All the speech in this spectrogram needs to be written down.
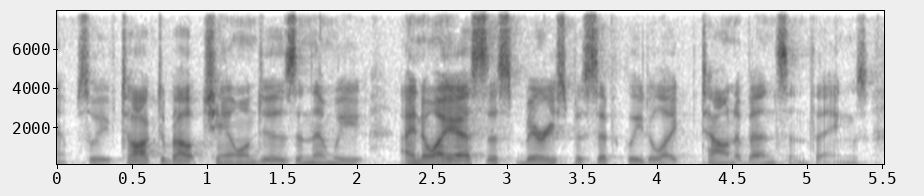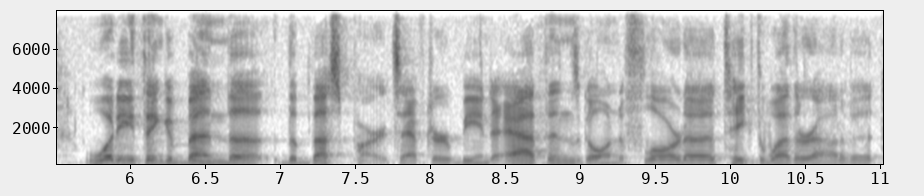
Yep. So we've talked about challenges, and then we. I know I asked this very specifically to like town events and things. What do you think have been the the best parts after being to Athens, going to Florida, take the weather out of it?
